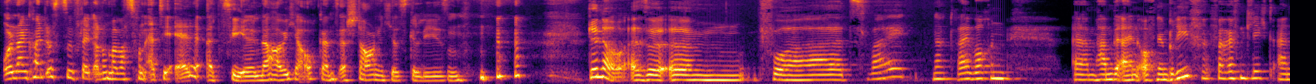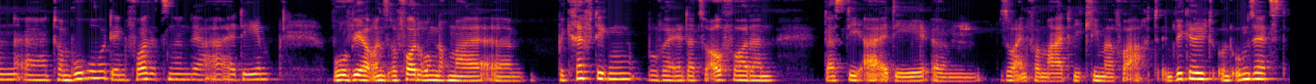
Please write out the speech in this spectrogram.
und dann könntest du vielleicht auch noch mal was von RTL erzählen. Da habe ich ja auch ganz Erstaunliches gelesen. genau, also ähm, vor zwei, nach drei Wochen ähm, haben wir einen offenen Brief veröffentlicht an äh, Tom Buro, den Vorsitzenden der ARD, wo wir unsere Forderung nochmal äh, bekräftigen, wo wir dazu auffordern, dass die ARD ähm, so ein Format wie Klima vor acht entwickelt und umsetzt,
